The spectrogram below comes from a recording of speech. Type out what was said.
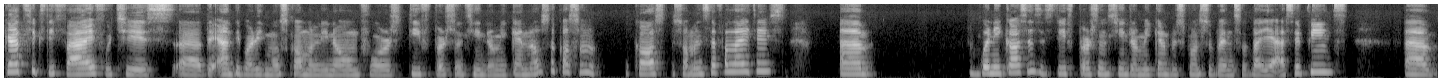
GAD65, which is uh, the antibody most commonly known for stiff person syndrome, it can also cause some, cause some encephalitis. Um, when it causes stiff person syndrome, it can respond to benzodiazepines. Um,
